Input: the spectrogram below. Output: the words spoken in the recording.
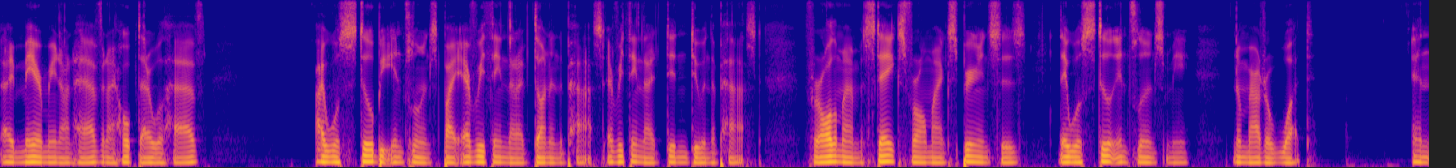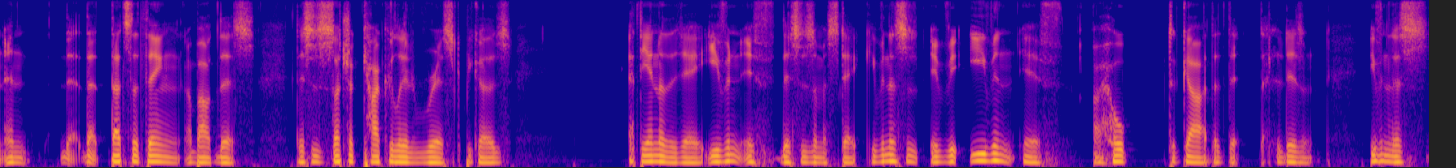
I may or may not have, and I hope that I will have, I will still be influenced by everything that I've done in the past, everything that I didn't do in the past. For all of my mistakes, for all my experiences, they will still influence me no matter what. And and that that that's the thing about this. This is such a calculated risk because at the end of the day, even if this is a mistake, even this is if even if I hope to God that that, that it isn't, even this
